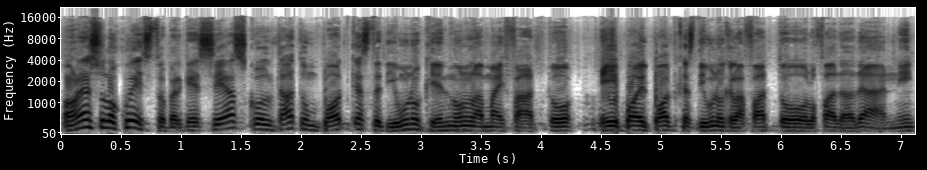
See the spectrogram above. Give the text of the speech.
Ma non è solo questo, perché se ascoltate un podcast di uno che non l'ha mai fatto e poi il podcast di uno che l'ha fatto lo fa da anni,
